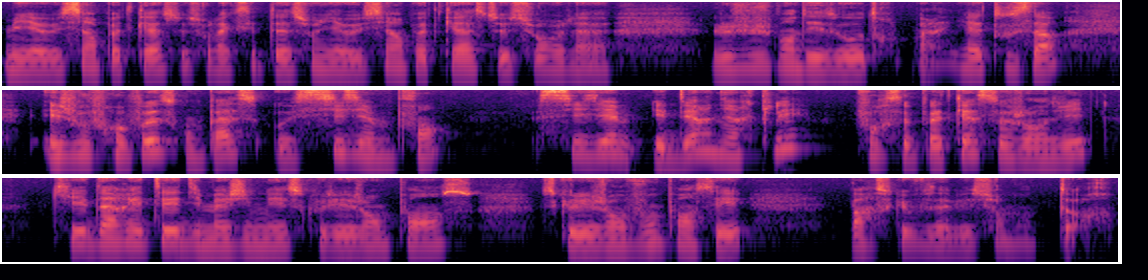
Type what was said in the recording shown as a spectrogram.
mais il y a aussi un podcast sur l'acceptation, il y a aussi un podcast sur le jugement des autres. Voilà, il y a tout ça. Et je vous propose qu'on passe au sixième point, sixième et dernière clé pour ce podcast aujourd'hui qui est d'arrêter d'imaginer ce que les gens pensent, ce que les gens vont penser, parce que vous avez sûrement tort.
